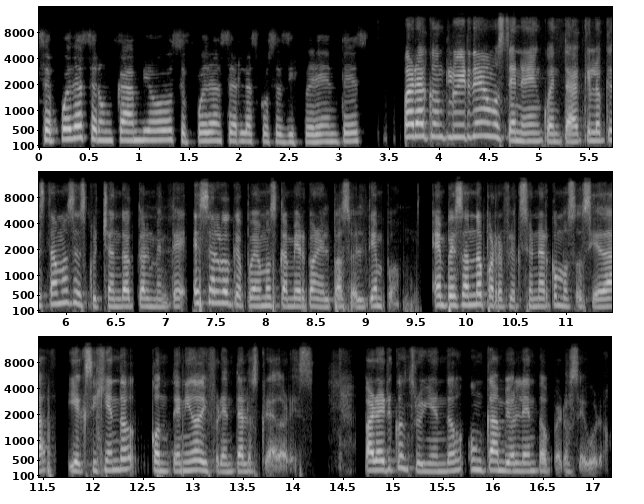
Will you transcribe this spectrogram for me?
se puede hacer un cambio, se pueden hacer las cosas diferentes. Para concluir, debemos tener en cuenta que lo que estamos escuchando actualmente es algo que podemos cambiar con el paso del tiempo, empezando por reflexionar como sociedad y exigiendo contenido diferente a los creadores, para ir construyendo un cambio lento pero seguro.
